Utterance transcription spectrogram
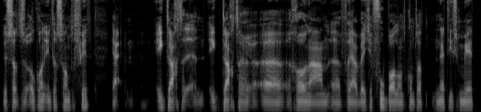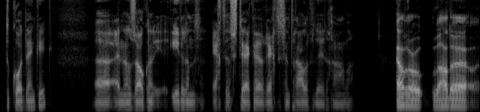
Dus dat is ook wel een interessante fit. Ja, ik dacht, eh, ik dacht er eh, gewoon aan eh, van ja, weet je, voetballend komt dat net iets meer tekort, denk ik. Eh, en dan zou ik een, eerder een, echt een sterke rechter centrale verdediger halen. Elro, we hadden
